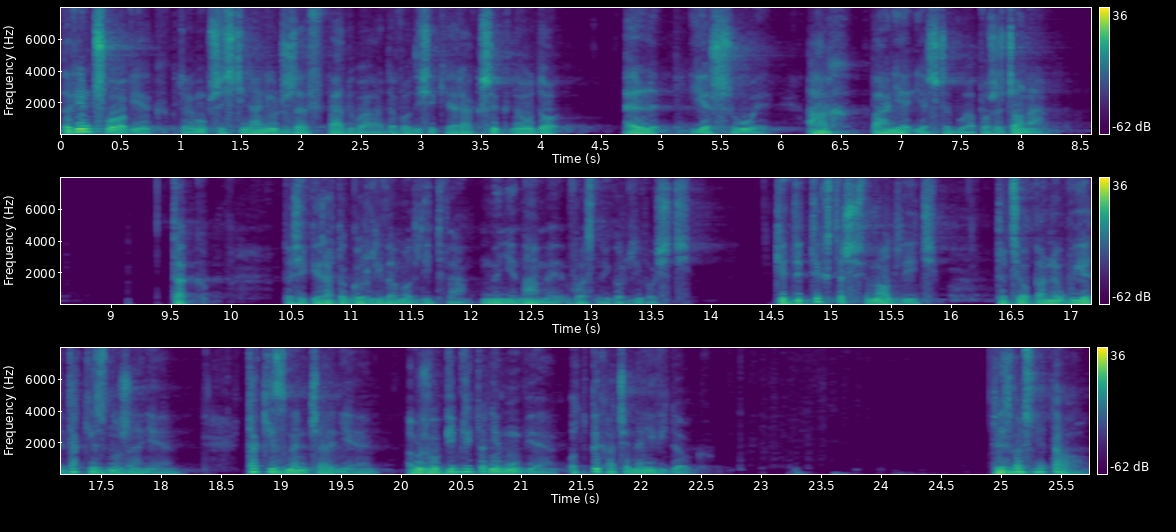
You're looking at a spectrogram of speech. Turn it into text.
Pewien człowiek, któremu przy ścinaniu drzew wpadła do wody siekiera, krzyknął do El Jeszuły. Ach, panie, jeszcze była pożyczona. Tak, ta siekiera to gorliwa modlitwa. My nie mamy własnej gorliwości. Kiedy ty chcesz się modlić, to cię opanowuje takie znużenie, takie zmęczenie, a już o Biblii to nie mówię, odpycha cię na jej widok. To jest właśnie to,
